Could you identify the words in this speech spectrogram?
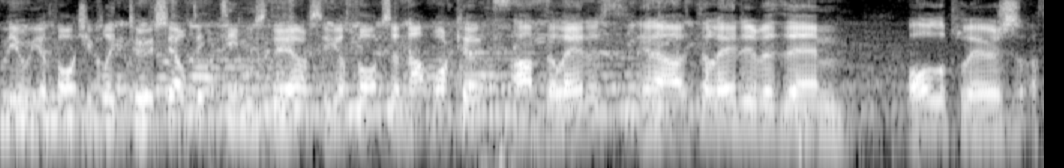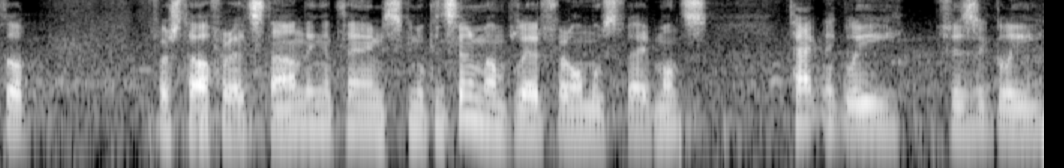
Neil, your thoughts? You played two Celtic teams there, so your thoughts on that workout? I'm delighted. You know, I was delighted with um, all the players. I thought first half were outstanding at times. You know, considering I'm played for almost five months, technically, physically,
